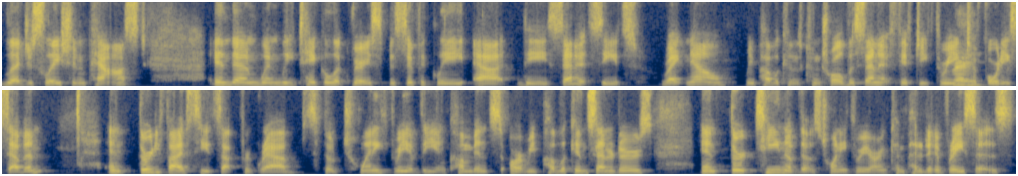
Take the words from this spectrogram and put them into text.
legislation passed. And then when we take a look very specifically at the Senate seats, right now, Republicans control the Senate 53 right. to 47 and 35 seats up for grabs. So 23 of the incumbents are Republican senators and 13 of those 23 are in competitive races.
